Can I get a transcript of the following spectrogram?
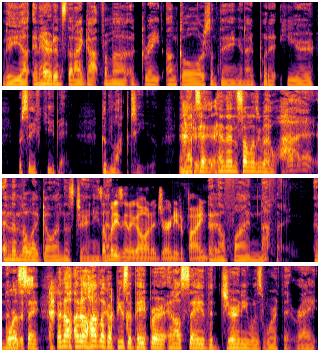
the uh, inheritance that I got from a, a great uncle or something, and I put it here for safekeeping. Good luck to you. And that's it. And then someone's gonna be like, "What?" And then they'll like go on this journey. that- Somebody's gonna go on a journey to find and it. And they'll find nothing. And then I'll the- say, and I'll, and I'll have like a piece of paper and I'll say the journey was worth it, right?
